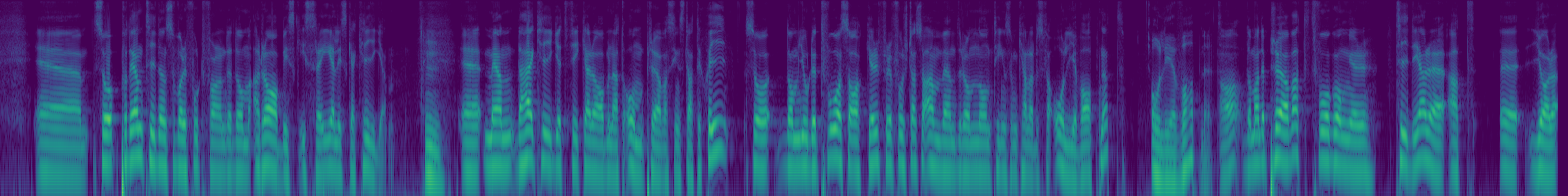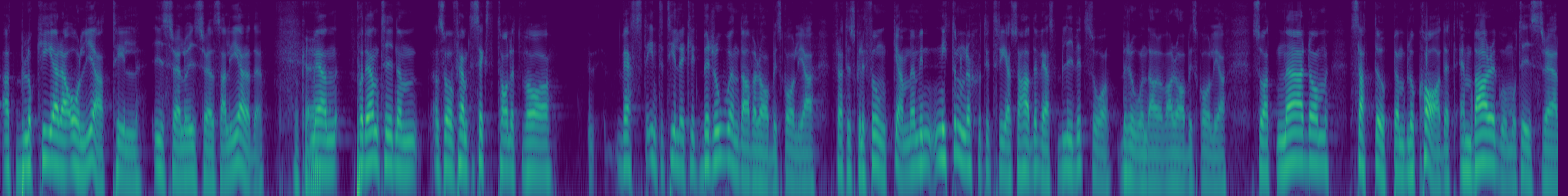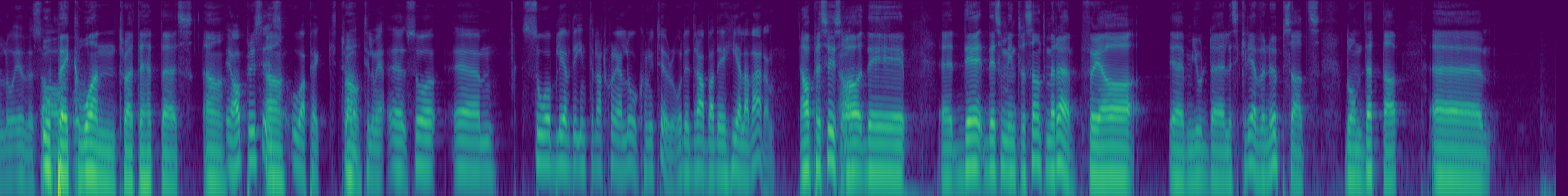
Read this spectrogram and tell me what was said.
Eh, så på den tiden så var det fortfarande de arabisk-israeliska krigen. Mm. Eh, men det här kriget fick araberna att ompröva sin strategi, så de gjorde två saker. För det första så använde de någonting som kallades för oljevapnet. Oljevapnet? Ja, de hade prövat två gånger tidigare att, eh, göra, att blockera olja till Israel och Israels allierade. Okej. Men på den tiden, alltså 50-60-talet var väst inte tillräckligt beroende av arabisk olja för att det skulle funka. Men vid 1973 så hade väst blivit så beroende av arabisk olja så att när de satte upp en blockad, ett embargo mot Israel och USA OPEC One tror jag att det hette. Ja. Ja, precis. Ja. OAPEC tror jag Ja. till och med. Eh, Så, ehm, så blev det internationell lågkonjunktur och det drabbade hela världen. Ja precis, Ja. ja. det, eh, det, det som är intressant med det, för jag eh, gjorde, eller skrev en uppsats då om detta eh,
